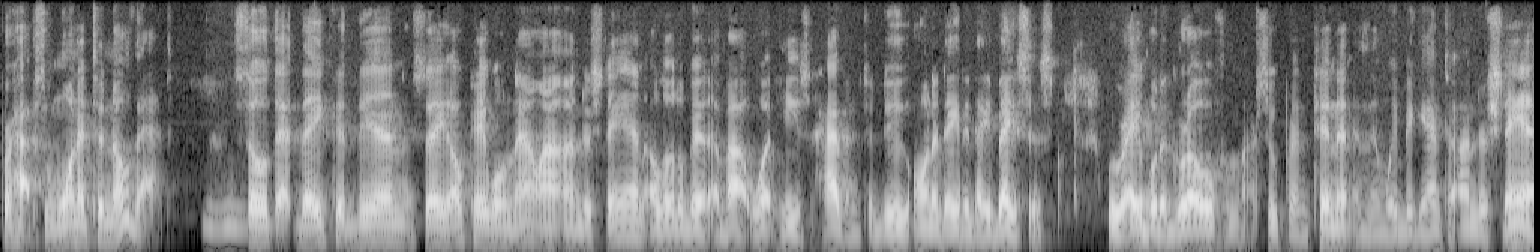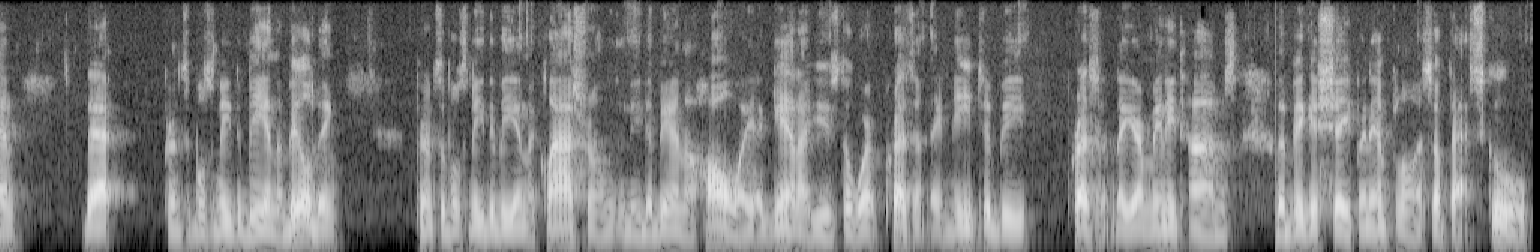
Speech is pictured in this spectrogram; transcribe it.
perhaps wanted to know that. Mm-hmm. So that they could then say, okay, well, now I understand a little bit about what he's having to do on a day to day basis we were able to grow from our superintendent, and then we began to understand that principals need to be in the building, principals need to be in the classrooms, they need to be in the hallway. Again, I use the word present. They need to be present. They are many times the biggest shape and influence of that school.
